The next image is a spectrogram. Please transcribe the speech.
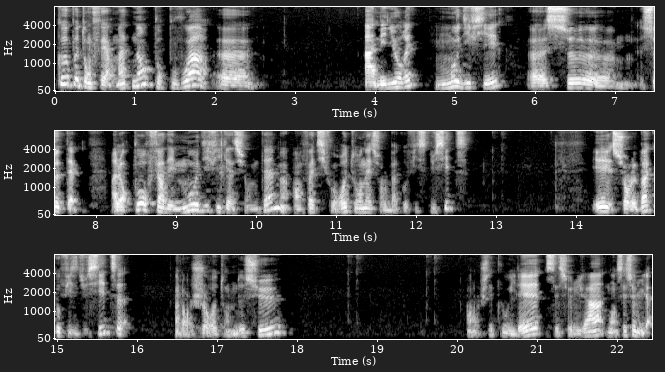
que peut-on faire maintenant pour pouvoir euh, améliorer, modifier euh, ce, ce, thème? Alors, pour faire des modifications de thème, en fait, il faut retourner sur le back-office du site. Et sur le back-office du site, alors je retourne dessus. Alors, je ne sais plus où il est, c'est celui-là. Non, c'est celui-là.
